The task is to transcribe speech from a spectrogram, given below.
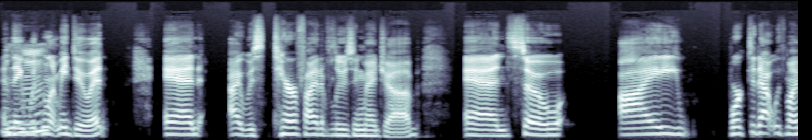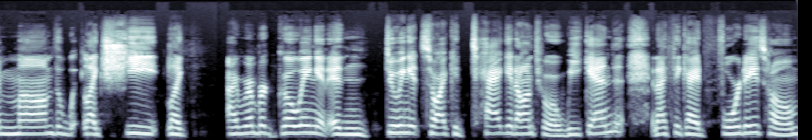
and they wouldn't Mhm. let me do it. And I was terrified of losing my job. And so I worked it out with my mom. The like she like I remember going and, and doing it so I could tag it onto a weekend. And I think I had four days home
